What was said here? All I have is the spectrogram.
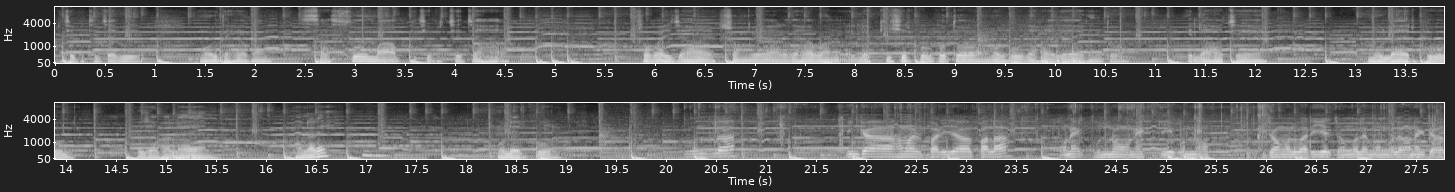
পিছে পিছে যাবে। মোর দেখা পান শাশু মা পিছে পিছে যাহা সবাই যাহা একসঙ্গে। আর দেখা পান এলা কিসের ফুল কত মোর বউ দেখা যায় কিন্তু এলা হচ্ছে মুলায়ের ফুল। বুঝা পালেন হ্যাঁ না রে? মুলের ফুল। বন্ধুরা ইনকা আমার বাড়ি যাওয়ার পালা। অনেক ঘূর্ণ, অনেক ইয়ে ঘূর্ণ। জঙ্গল বাড়ি জঙ্গলে, মঙ্গলে অনেক জায়গা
